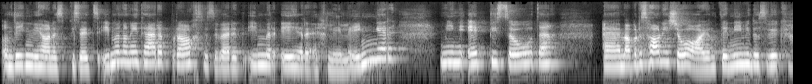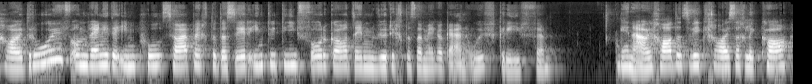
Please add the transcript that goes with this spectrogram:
und irgendwie habe ich es bis jetzt immer noch nicht hergebracht, also werden immer eher ein bisschen länger, meine Episoden. Ähm, aber das habe ich schon an und dann nehme ich das wirklich auch drauf und wenn ich den Impuls habe, ich das sehr intuitiv vorgehe, dann würde ich das auch mega gerne aufgreifen. Genau, ich hatte das wirklich auch so ein bisschen gehabt,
